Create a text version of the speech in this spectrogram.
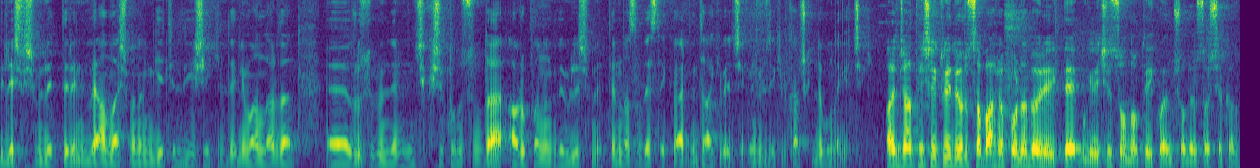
Birleşmiş Milletler'in ve anlaşmanın getirdiği şekilde limanlardan e, Rus ürünlerinin çıkışı konusunda Avrupa'nın ve Birleşmiş Milletler'in nasıl destek verdiğini takip edecek. Önümüzdeki birkaç günde bununla geçecek. Ali Can teşekkür ediyoruz. Sabah raporuna böylelikle bugün için son noktayı koymuş oluyoruz. Hoşçakalın.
